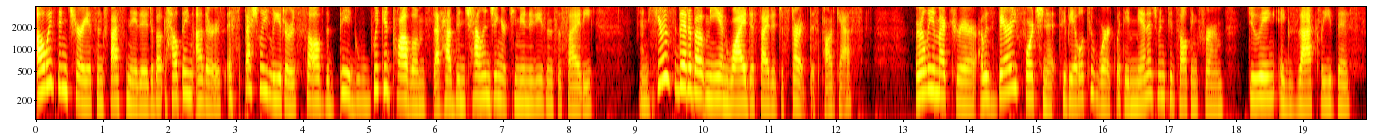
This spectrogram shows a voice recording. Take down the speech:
always been curious and fascinated about helping others, especially leaders, solve the big, wicked problems that have been challenging our communities and society. And here's a bit about me and why I decided to start this podcast. Early in my career, I was very fortunate to be able to work with a management consulting firm doing exactly this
